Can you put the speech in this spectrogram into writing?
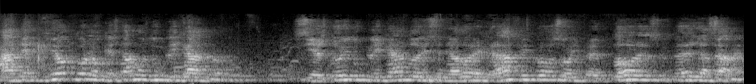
atención con lo que estamos duplicando. Si estoy duplicando diseñadores gráficos o inventores, ustedes ya saben.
